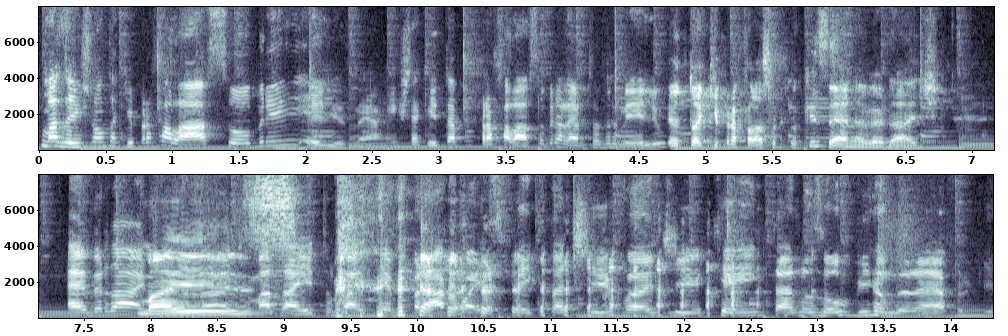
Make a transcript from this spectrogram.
Mas a gente não tá aqui pra falar sobre eles, né? A gente tá aqui tá pra falar sobre Alerta Vermelho. Eu tô aqui pra falar sobre o que eu quiser, na verdade. É verdade, mas... É verdade, mas aí tu vai quebrar com a expectativa de quem tá nos ouvindo, né? Porque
